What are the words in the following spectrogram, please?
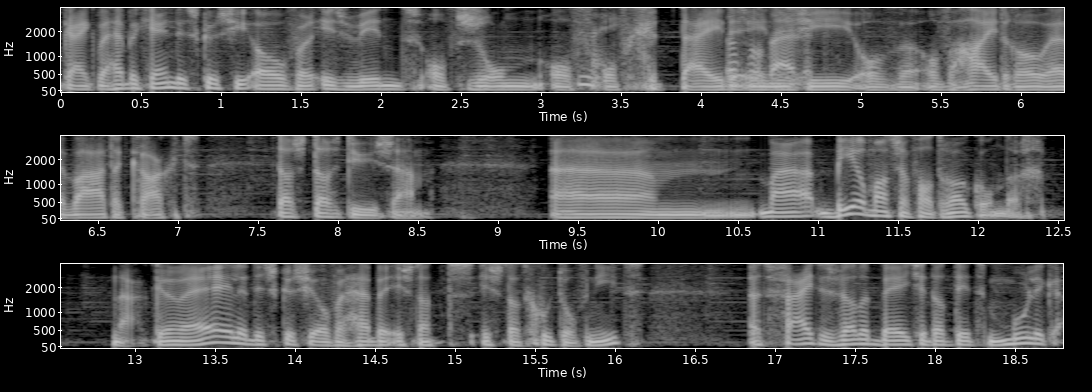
kijk, we hebben geen discussie over is wind of zon of, nee, of getijdenenergie of, uh, of hydro, hè, waterkracht. Dat is, dat is duurzaam. Uh, maar biomassa valt er ook onder. Nou, kunnen we een hele discussie over hebben, is dat, is dat goed of niet? Het feit is wel een beetje dat dit moeilijk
